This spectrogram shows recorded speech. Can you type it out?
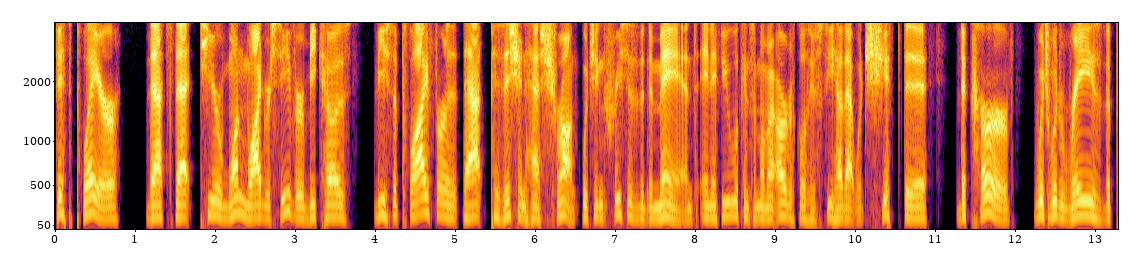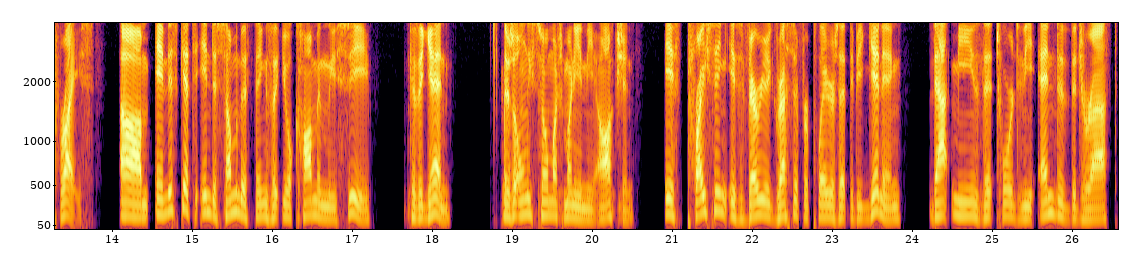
fifth player that's that tier one wide receiver because the supply for that position has shrunk, which increases the demand. And if you look in some of my articles, you'll see how that would shift the the curve, which would raise the price. Um, and this gets into some of the things that you'll commonly see, because again, there's only so much money in the auction. If pricing is very aggressive for players at the beginning, that means that towards the end of the draft,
